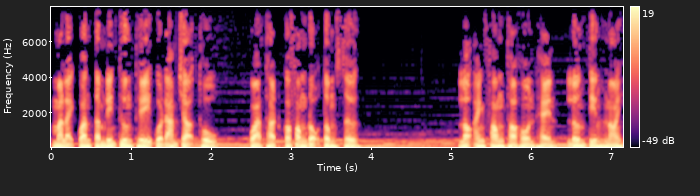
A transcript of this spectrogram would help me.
mà lại quan tâm đến thương thế của đám trợ thủ, quả thật có phong độ tông sư. Lộ Anh Phong thở hồn hển, lớn tiếng nói:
